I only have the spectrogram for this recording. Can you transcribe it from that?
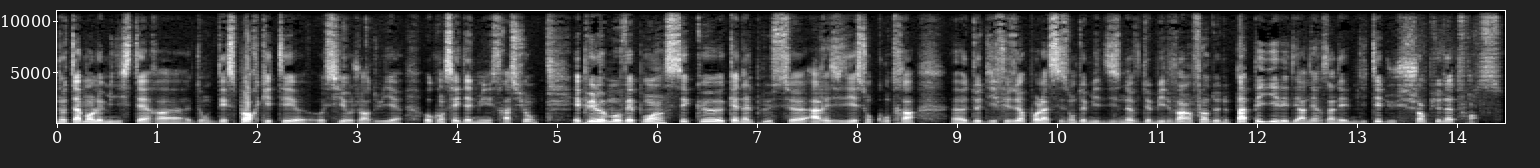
notamment le ministère euh, donc des Sports qui était aussi aujourd'hui au conseil d'administration. Et puis le mauvais point c'est que Canal Plus a résilié son contrat de diffuseur pour la saison 2019-2020 afin de ne pas payer les dernières indemnités du championnat de France.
